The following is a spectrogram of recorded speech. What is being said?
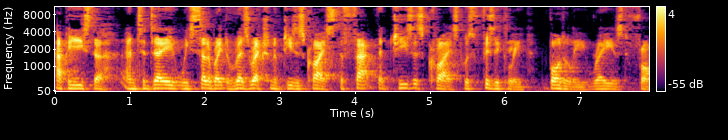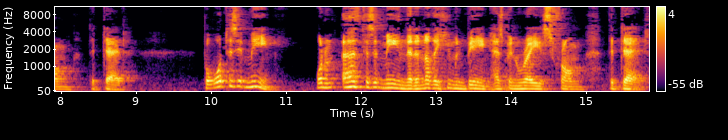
Happy Easter, and today we celebrate the resurrection of Jesus Christ, the fact that Jesus Christ was physically, bodily raised from the dead. But what does it mean? What on earth does it mean that another human being has been raised from the dead?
